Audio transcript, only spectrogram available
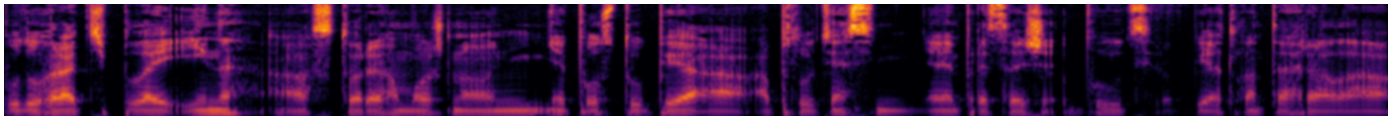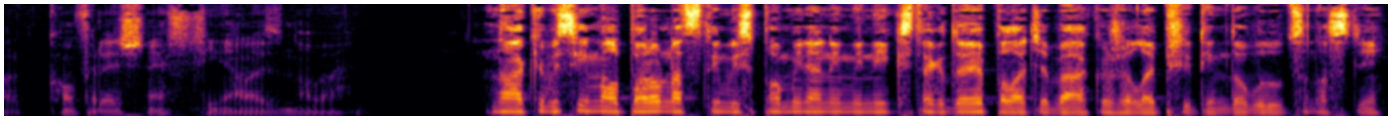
budú hrať play-in, a z ktorého možno nepostúpia a absolútne si neviem predstaviť, že budúci rok by Atlanta hrala konferenčné finále znova. No a keby si ich mal porovnať s tými spomínanými Knicks, tak kto je podľa teba akože lepší tým do budúcnosti?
